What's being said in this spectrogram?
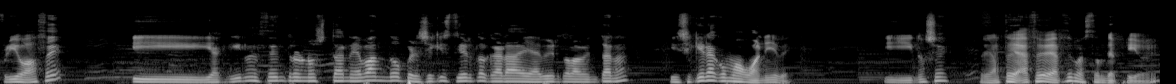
Frío hace. Y aquí en el centro no está nevando, pero sí que es cierto que ahora he abierto la ventana y sí que era como aguanieve. Y no sé, hace, hace, hace bastante frío, ¿eh?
